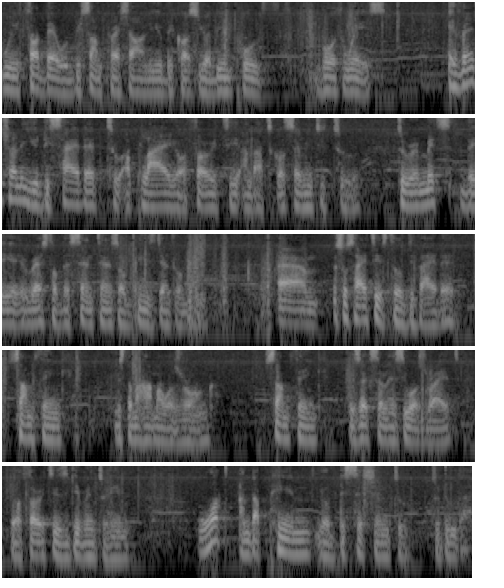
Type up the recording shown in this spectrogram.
We thought there would be some pressure on you because you were being pulled both ways. Eventually, you decided to apply your authority under Article 72 to remit the rest of the sentence of these gentlemen. Um, society is still divided. Some think Mr. Mahama was wrong. Some think His Excellency was right. The authority is given to him. What underpinned your decision to, to do that?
